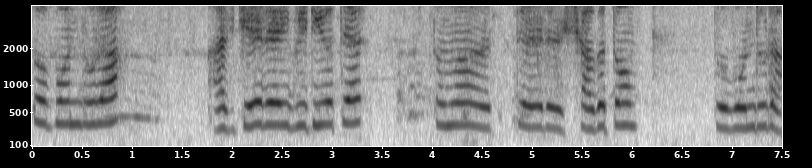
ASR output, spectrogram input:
তো বন্ধুরা, আজকের এই ভিডিওতে তোমাদের স্বাগতম। তো বন্ধুরা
